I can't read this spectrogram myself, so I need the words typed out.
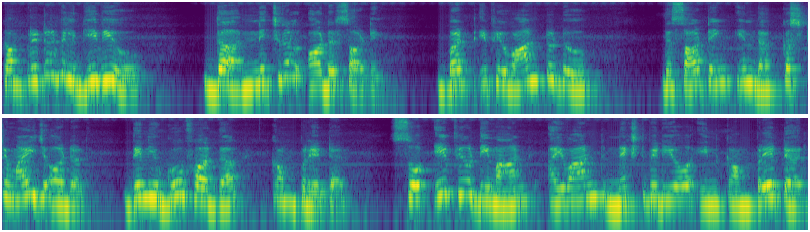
Comparator will give you the natural order sorting. But if you want to do the sorting in the customized order then you go for the comparator. So if you demand i want next video in comparator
